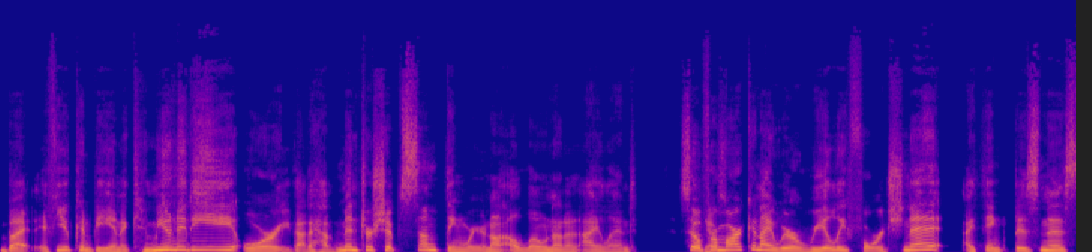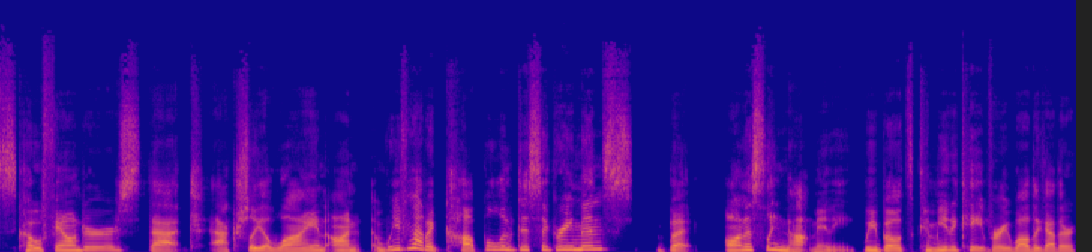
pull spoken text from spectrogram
but if you can be in a community or you got to have mentorship, something where you're not alone on an island. So yes. for Marc and I, we're really fortunate. I think business co-founders that actually align on, we've had a couple of disagreements, but honestly, not many. We both communicate very well together.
